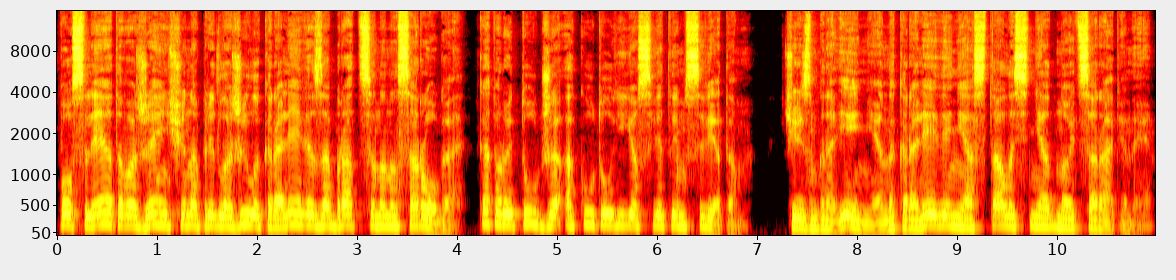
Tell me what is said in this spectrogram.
После этого женщина предложила королеве забраться на носорога, который тут же окутал ее святым светом. Через мгновение на королеве не осталось ни одной царапины.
